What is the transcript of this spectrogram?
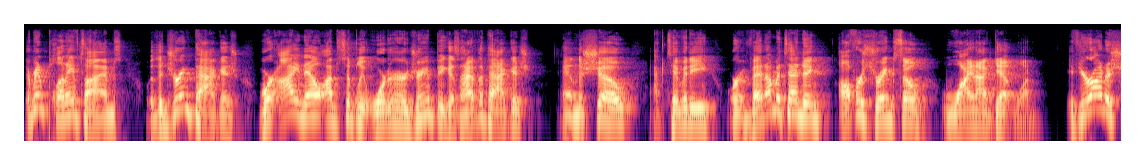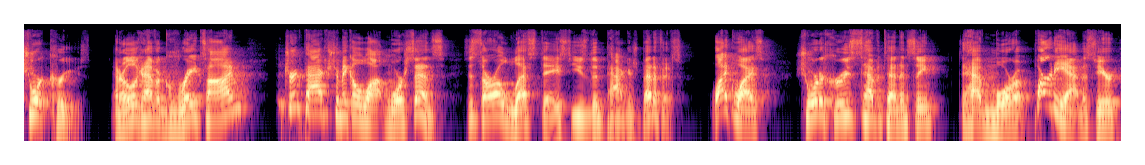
There have been plenty of times with a drink package where I know I'm simply ordering a drink because I have the package and the show, activity, or event I'm attending offers drinks, so why not get one? If you're on a short cruise and are looking to have a great time, the drink package should make a lot more sense since there are less days to use the package benefits. Likewise, shorter cruises have a tendency to have more of a party atmosphere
